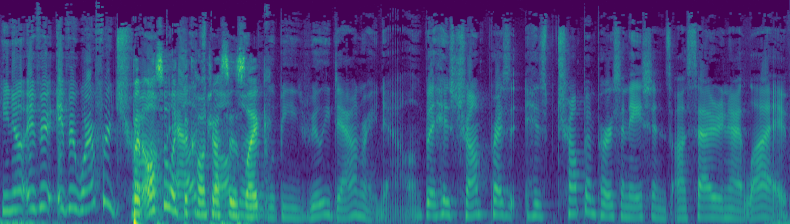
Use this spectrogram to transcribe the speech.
You know, if it if it weren't for Trump, But also, like, the Alex contrast is, Baldwin like- would be really down right now. But his Trump pres- his Trump impersonations on Saturday Night Live,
